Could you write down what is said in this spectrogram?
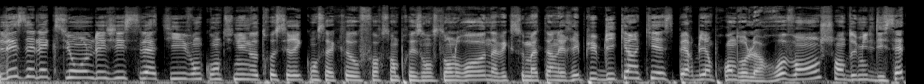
Les élections législatives, on continue notre série consacrée aux forces en présence dans le Rhône avec ce matin les républicains qui espèrent bien prendre leur revanche. En 2017,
